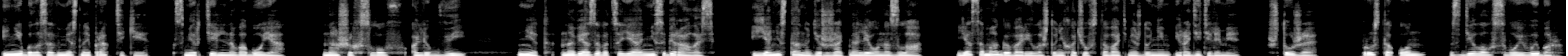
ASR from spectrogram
и не было совместной практики, смертельного боя, наших слов о любви. Нет, навязываться я не собиралась, и я не стану держать на Леона зла. Я сама говорила, что не хочу вставать между ним и родителями. Что же? Просто он сделал свой выбор.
